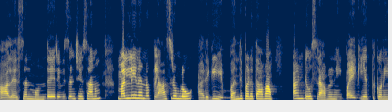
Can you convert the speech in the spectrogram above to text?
ఆ లెసన్ ముందే రివిజన్ చేశాను. మళ్ళీ నన్ను క్లాస్ రూమ్లో అడిగి ఇబ్బంది పడతావా? అంటూ శ్రావణిని పైకి ఎత్తుకొని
